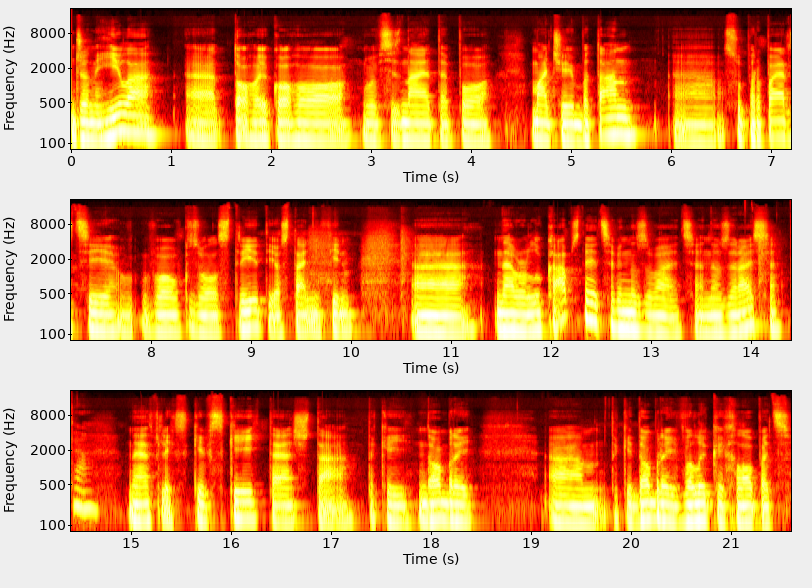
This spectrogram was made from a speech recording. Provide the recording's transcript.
Джона Гіла, е, того, якого ви всі знаєте по Мачо і Ботан, е, Суперперці, Вовк з Уолл-стріт і останній фільм е, Never Look Up, здається, він називається. Не озирайся. Так. Netflix київський теж та такий добрий. Ем, такий добрий великий хлопець,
